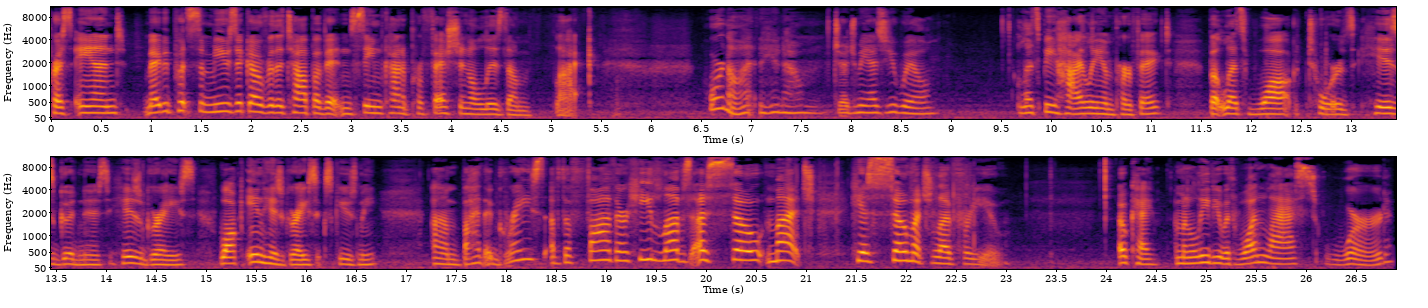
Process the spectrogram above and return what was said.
press end, maybe put some music over the top of it and seem kind of professionalism like. Or not, you know, judge me as you will. Let's be highly imperfect, but let's walk towards His goodness, His grace, walk in His grace, excuse me, um, by the grace of the Father, He loves us so much. He has so much love for you. Okay, I'm going to leave you with one last word.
